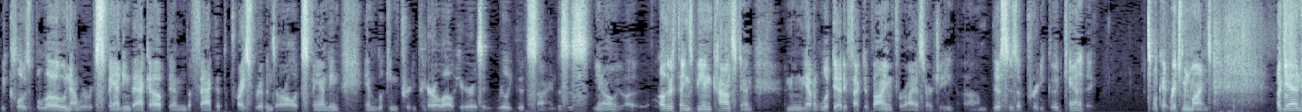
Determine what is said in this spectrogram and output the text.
We close below. Now we're expanding back up, and the fact that the price ribbons are all expanding and looking pretty parallel here is a really good sign. This is, you know, uh, other things being constant, I mean, we haven't looked at effective volume for ISRG. Um, this is a pretty good candidate. Okay, Richmont Mines. Again,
